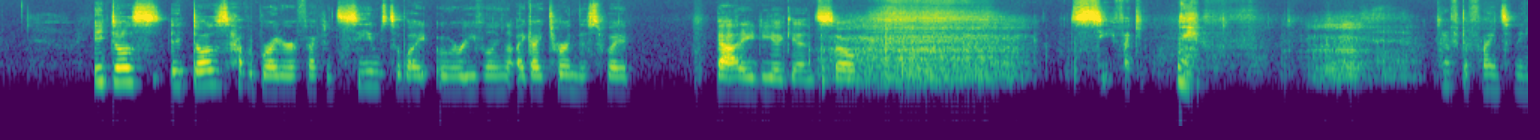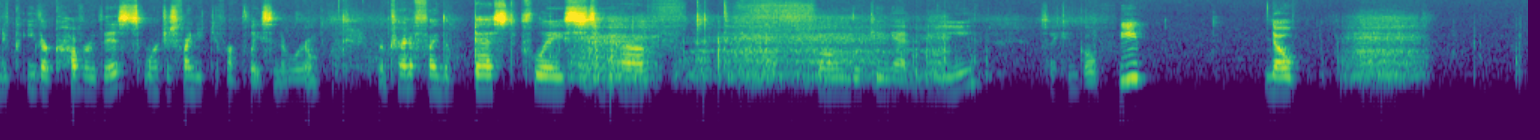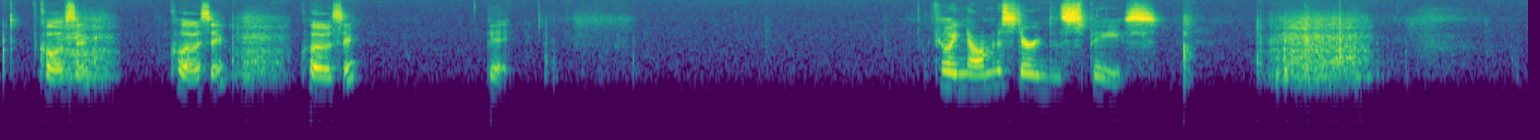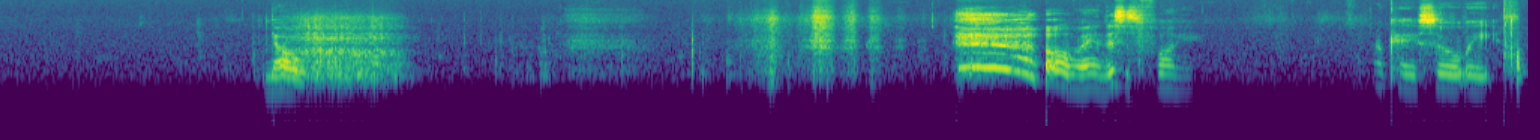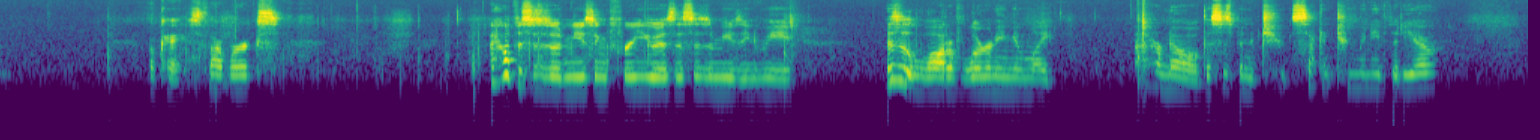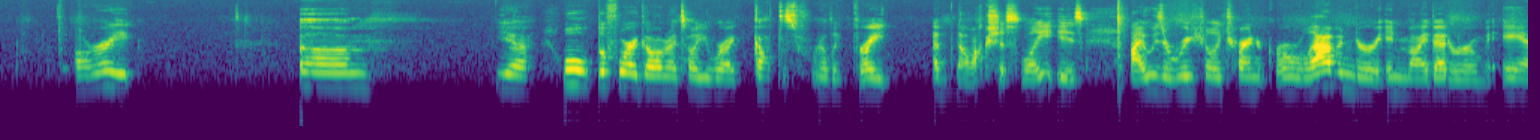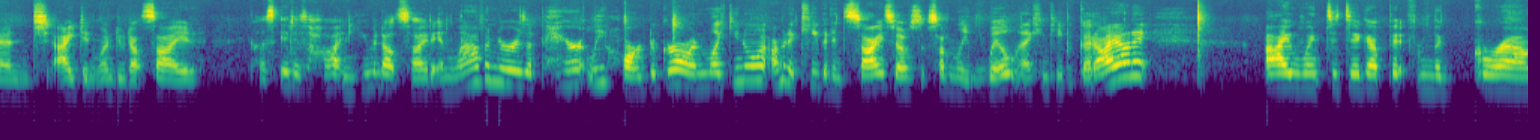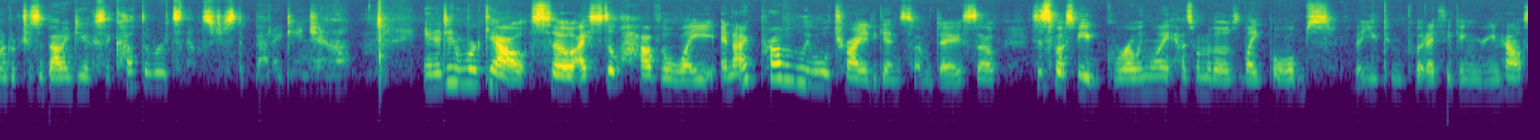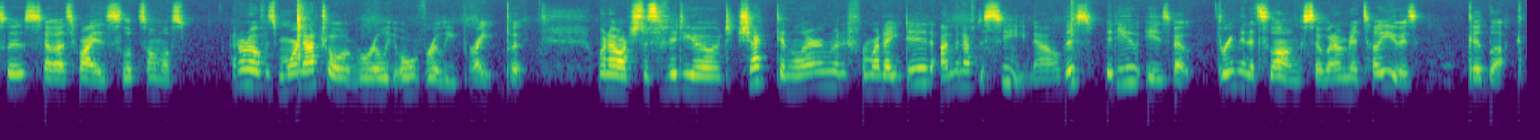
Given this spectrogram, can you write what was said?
it does it does have a brighter effect. It seems to light over evening. Like I turn this way, bad idea again. So let's see if I can. I have to find something to either cover this or just find a different place in the room. I'm trying to find the best place to have the phone looking at me. So I can go beep. Nope. Closer. Closer. Closer. Good. I feel like now I'm going to stare into the space. No. oh man, this is funny. Okay, so wait. Okay, so that works. I hope this is amusing for you as this is amusing to me. This is a lot of learning and like, I don't know, this has been a two, second too many video. Alright. Um, yeah. Well, before I go, I'm going to tell you where I got this really bright, obnoxious light is I was originally trying to grow lavender in my bedroom and I didn't want to do it outside because it is hot and humid outside, and lavender is apparently hard to grow. And I'm like, you know what? I'm going to keep it inside so it suddenly wilt and I can keep a good eye on it. I went to dig up it from the ground, which was a bad idea because I cut the roots, and that was just a bad idea in general. And it didn't work out, so I still have the light, and I probably will try it again someday. So this is supposed to be a growing light. It has one of those light bulbs that you can put, I think, in greenhouses. So that's why this looks almost, I don't know if it's more natural or really overly bright, but when I watch this video to check and learn from what I did, I'm going to have to see. Now, this video is about three minutes long, so what I'm going to tell you is good luck.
